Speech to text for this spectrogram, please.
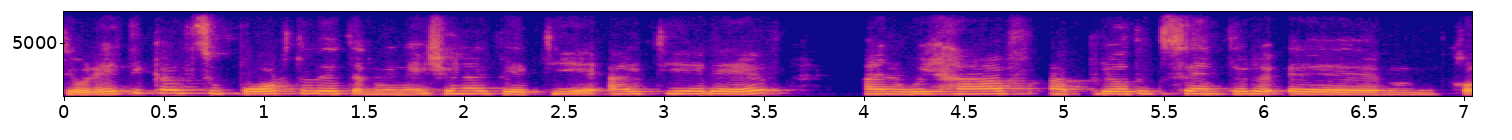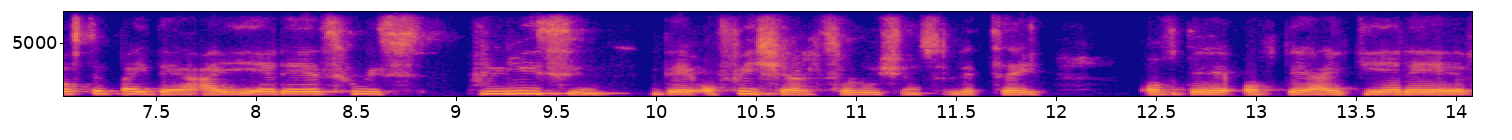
theoretical support to the determination of the ITRF and we have a product center um, hosted by the IERS who is releasing the official solutions, let's say, of the of the ITRF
